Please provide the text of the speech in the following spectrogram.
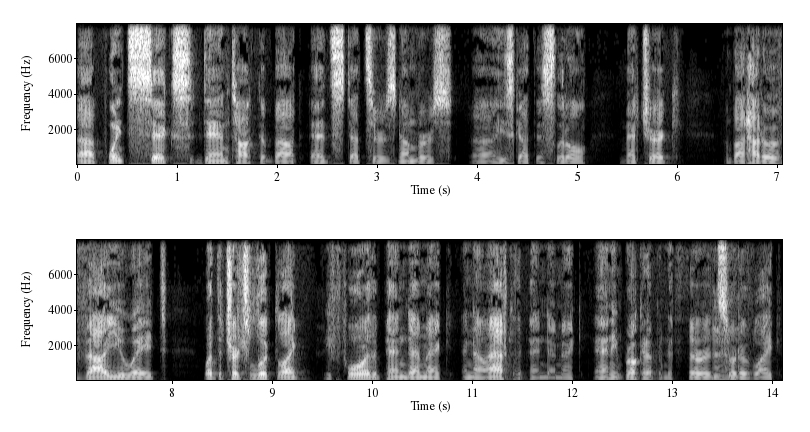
uh, point six, Dan talked about Ed Stetzer's numbers. Uh, he's got this little metric about how to evaluate what the church looked like before the pandemic and now after the pandemic. And he broke it up into 3rds sort of like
